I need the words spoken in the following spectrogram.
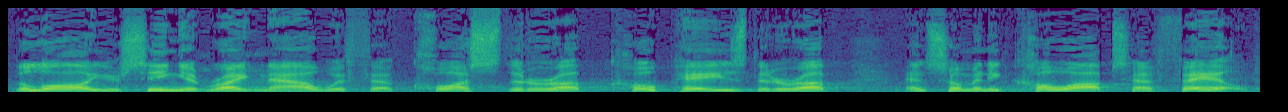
the law. You're seeing it right now with the costs that are up, co-pays that are up, and so many co-ops have failed.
